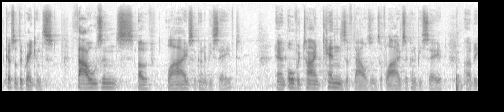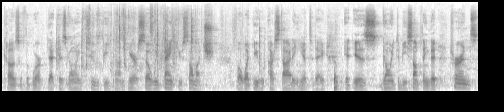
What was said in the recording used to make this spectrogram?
because of the Graykens, thousands of lives are going to be saved. And over time, tens of thousands of lives are going to be saved uh, because of the work that is going to be done here. So we thank you so much for what you are starting here today. It is going to be something that turns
